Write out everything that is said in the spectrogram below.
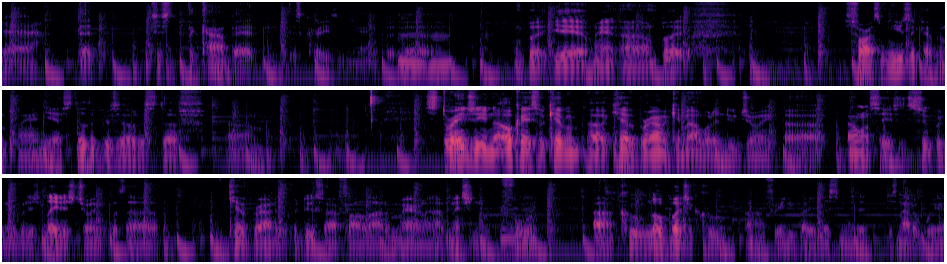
Yeah, That just the combat is crazy, man. But Mm-hmm. uh, but yeah, man. Um, but as far as music I've been playing, yeah, still the Griselda stuff. Um, strangely, no, okay, so Kevin uh, Kev Brown came out with a new joint. Uh, I don't want to say it's super new, but his latest joint with uh, Kev Brown is a producer I follow out of Maryland. I've mentioned him before. Uh, cool, low budget crew. Uh, for anybody listening that is not aware,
